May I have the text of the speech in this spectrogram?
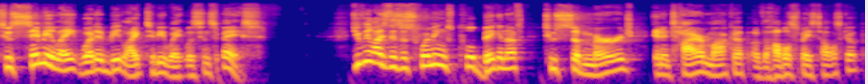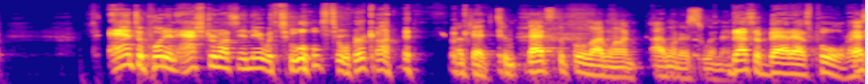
to simulate what it'd be like to be weightless in space. Do you realize there's a swimming pool big enough to submerge an entire mock up of the Hubble Space Telescope? And to put in astronauts in there with tools to work on it? Okay, okay that's the pool I want. I want to swim in. That's a badass pool, right?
